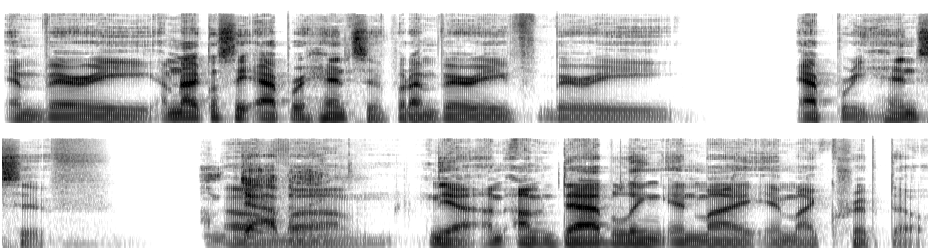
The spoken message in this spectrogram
am very. I'm not gonna say apprehensive, but I'm very very apprehensive. I'm of, dabbling. Um, yeah, I'm, I'm dabbling in my in my crypto.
